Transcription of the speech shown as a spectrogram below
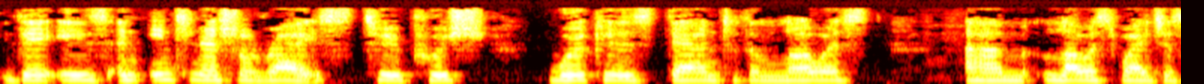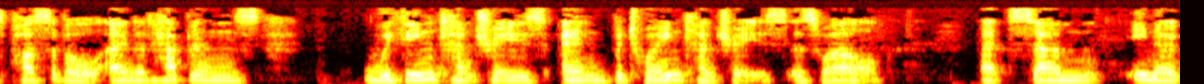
there is an international race to push workers down to the lowest, um, lowest wages possible. And it happens within countries and between countries as well. It's, um, you know,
